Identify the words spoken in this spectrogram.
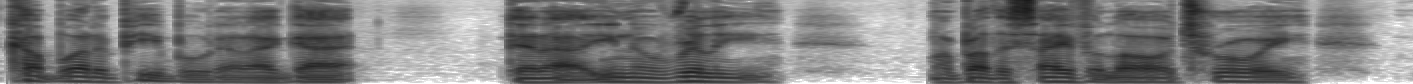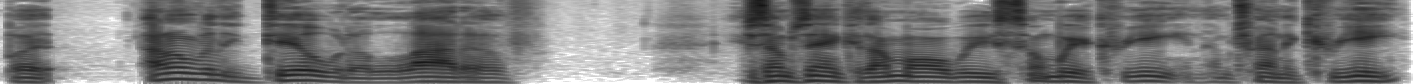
a couple other people that I got that I, you know, really my brother Cypher Law, Troy, but I don't really deal with a lot of, you know what I'm saying? Because I'm always somewhere creating. I'm trying to create.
